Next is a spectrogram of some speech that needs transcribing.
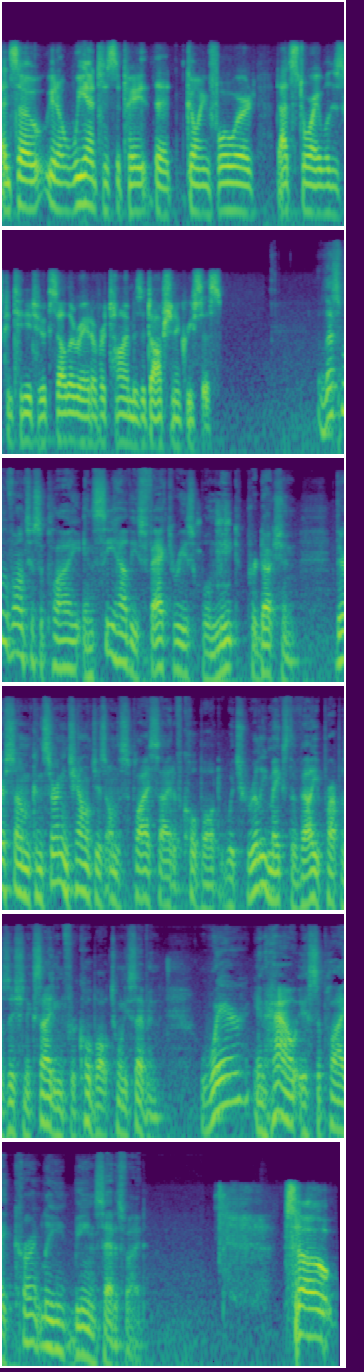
And so, you know, we anticipate that going forward – that story will just continue to accelerate over time as adoption increases. Let's move on to supply and see how these factories will meet production. There are some concerning challenges on the supply side of cobalt, which really makes the value proposition exciting for Cobalt 27. Where and how is supply currently being satisfied? So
